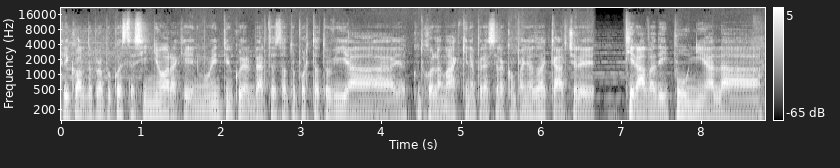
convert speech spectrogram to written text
Ricordo proprio questa signora che nel momento in cui Alberto è stato portato via eh, con la macchina per essere accompagnato dal carcere, tirava dei pugni alla-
